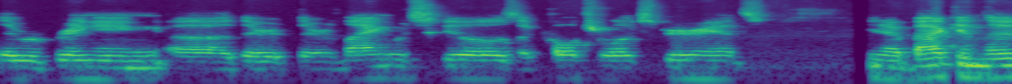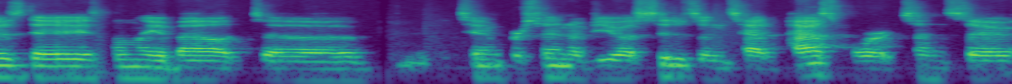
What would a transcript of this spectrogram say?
they were bringing uh, their their language skills, a cultural experience. You know, back in those days, only about uh, ten uh, percent of U.S. citizens had passports, and so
